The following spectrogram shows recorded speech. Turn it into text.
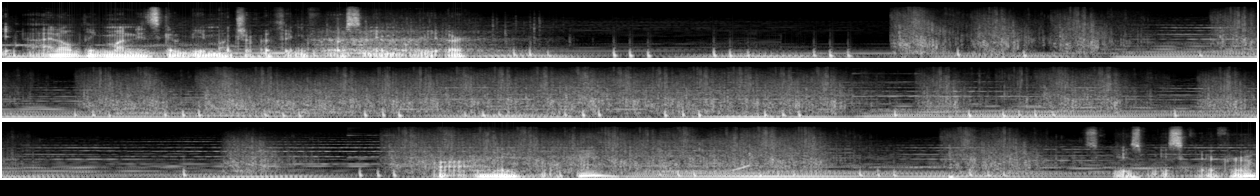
Yeah, I don't think money's gonna be much of a thing for us anymore either. Excuse me, Scarecrow.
